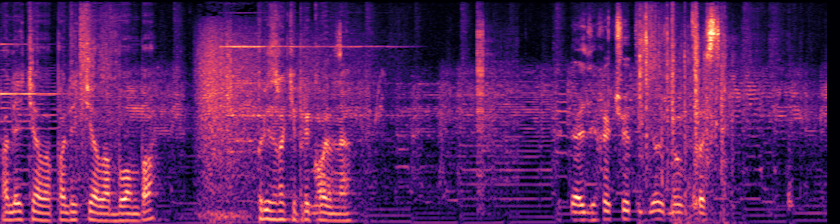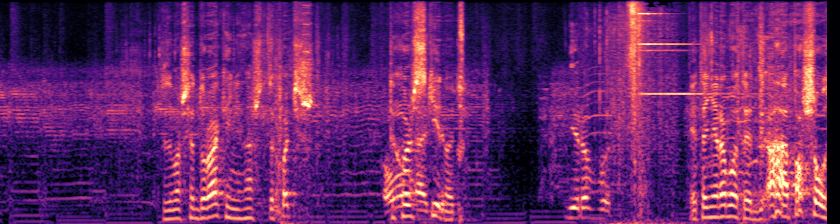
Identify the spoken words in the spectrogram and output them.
Полетела, полетела бомба. Призраки прикольные. Я не хочу это делать, но прости. Ты думаешь, я дурак, я не знаю, что ты хочешь? Ты О, хочешь один. скинуть? Не работает. Это не работает. А, пошел.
